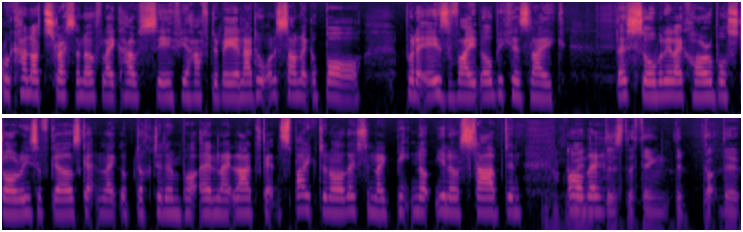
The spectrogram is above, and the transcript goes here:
we cannot stress enough like how safe you have to be. And I don't want to sound like a bore, but it is vital because like there's so many like horrible stories of girls getting like abducted and and like lads getting spiked and all this and like beaten up, you know, stabbed and mm-hmm. I all mean, the- there's the thing that got the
